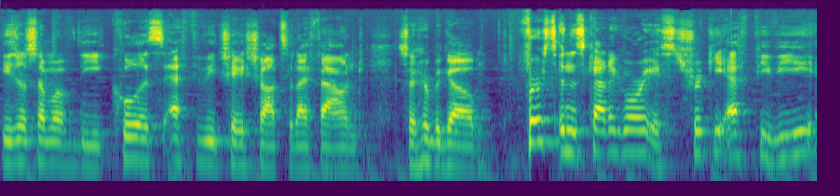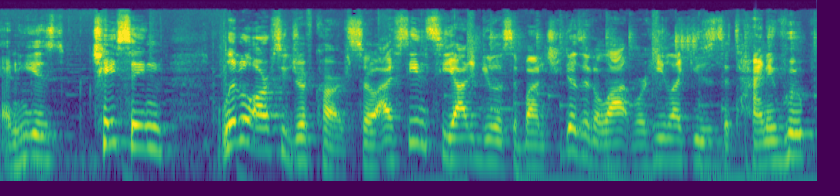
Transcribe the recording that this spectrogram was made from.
these are some of the coolest FPV chase shots that I found. So here we go. First in this category is Tricky FPV, and he is chasing little RC drift cars. So I've seen Ciati do this a bunch. He does it a lot where he like uses a tiny whoop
